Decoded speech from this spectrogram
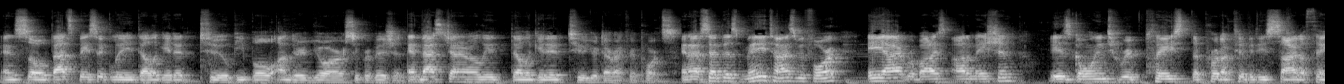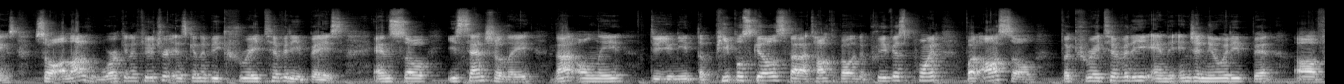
and so that's basically delegated to people under your supervision. And that's generally delegated to your direct reports. And I've said this many times before, AI, robotics, automation, is going to replace the productivity side of things. So a lot of work in the future is going to be creativity based. And so essentially, not only do you need the people skills that I talked about in the previous point, but also the creativity and the ingenuity bit of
